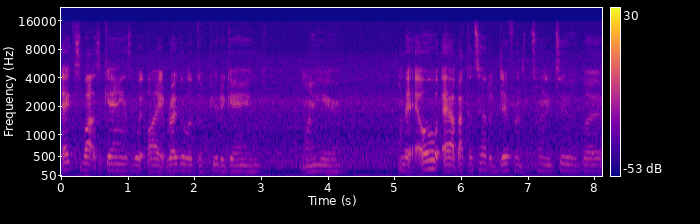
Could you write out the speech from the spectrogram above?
Xbox games with like regular computer games on here. On the old app, I could tell the difference between the two, but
